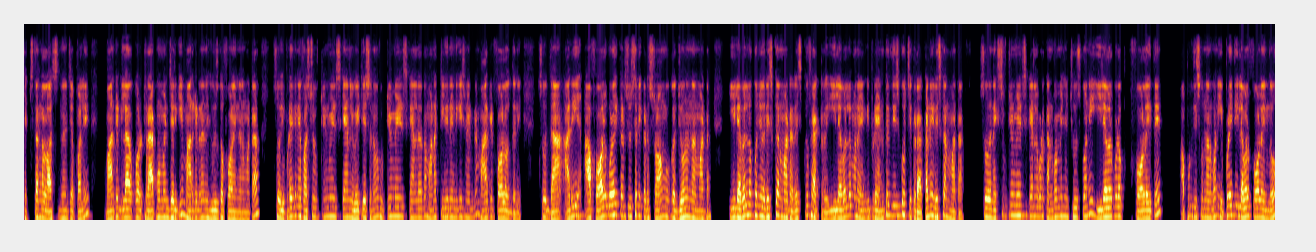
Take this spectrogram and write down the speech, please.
ఖచ్చితంగా లాస్ అని చెప్పాలి. మార్కెట్ ఇలా ఒక ట్రాప్ మూమెంట్ జరిగి మార్కెట్ అనేది హ్యూజ్‌గా అయింది అనమాట సో ఇప్పుడైతే నేను ఫస్ట్ 15 మినిట్స్ క్యాండిల్ వెయిట్ చేశాను. 15 మినిట్స్ స్కాన్ తర్వాత మనకు క్లియర్ ఇండికేషన్ ఏంటంటే మార్కెట్ ఫాల్ అవుద్దని. సో దా అది ఆ ఫాల్ కూడా ఇక్కడ చూసారా ఇక్కడ స్ట్రాంగ్ ఒక జోన్ ఉందన్నమాట. ఈ లెవెల్‌లో కొంచెం రిస్క్ అనమాట రిస్క్ ఫ్యాక్టర్. ఈ లెవెల్‌లో మనం ఇప్పుడు ఎంట్రీ తీసుకోవచ్చు ఇక్కడ. కానీ రిస్క్ అనమాట సో నెక్స్ట్ 15 మినిట్స్ క్యాండిల్ కూడా కన్ఫర్మేషన్ చూసుకొని ఈ లెవెల్ కూడా ఫాలో అయితే అప్పుడు తీసుకుందాం అనుకోండి ఎప్పుడైతే ఈ లెవెల్ ఫాలో అయిందో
